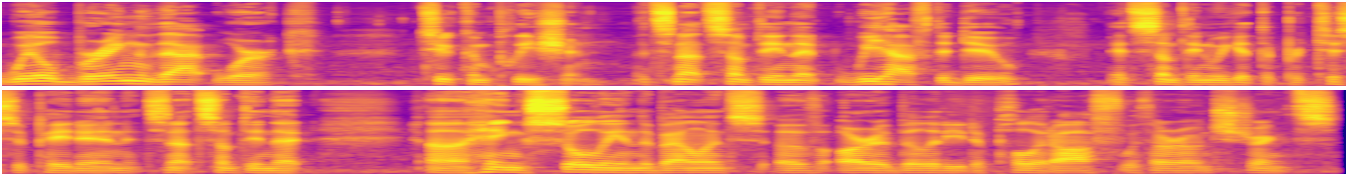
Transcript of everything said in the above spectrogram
will bring that work to completion. It's not something that we have to do, it's something we get to participate in. It's not something that uh, hangs solely in the balance of our ability to pull it off with our own strengths,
